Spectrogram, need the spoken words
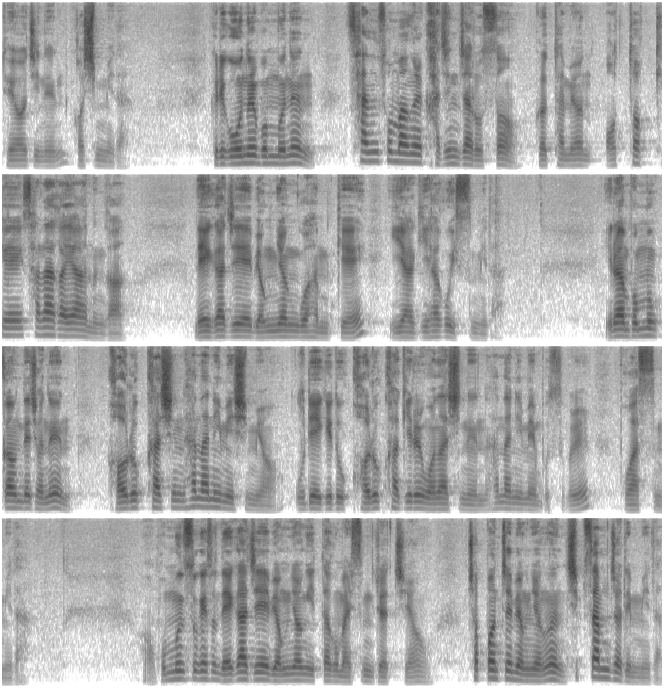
되어지는 것입니다. 그리고 오늘 본문은 산 소망을 가진 자로서 그렇다면 어떻게 살아가야 하는가 네 가지의 명령과 함께 이야기하고 있습니다. 이러한 본문 가운데 저는 거룩하신 하나님이시며 우리에게도 거룩하기를 원하시는 하나님의 모습을 보았습니다. 어, 본문 속에서 네 가지의 명령이 있다고 말씀드렸지요. 첫 번째 명령은 13절입니다.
